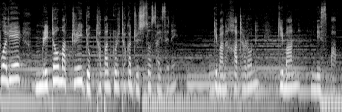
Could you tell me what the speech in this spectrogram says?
পোৱালীয়ে মৃত মাতৃৰ দুগ্ধপান কৰি থকা দৃশ্য চাইছেনে? কিমান সাধাৰণ কিমান নিষ্পাপ।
